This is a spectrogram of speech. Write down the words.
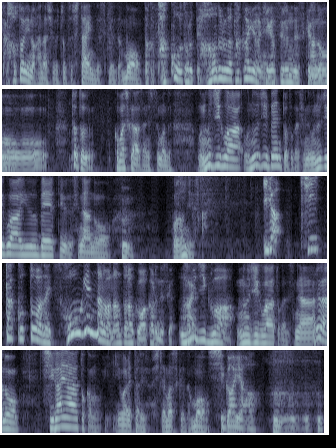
タコ取りの話をちょっとしたいんですけれども。なんかタコを取るってハードルが高いような気がするんですけれども、えー、ちょっと小橋川さんに質問でうぬじぐわうぬじ弁当とかですね。うぬじぐわゆうべいというですねあの、うん、ご存知ですか？いや聞いたことはないです。方言なのはなんとなくわかるんですが、うぬじぐわうぬじぐわとかですね。あるいはあのしがやとかも言われたりしてますけども。しがや。うんうんうん。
